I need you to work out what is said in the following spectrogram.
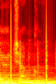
Audio Jungle.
